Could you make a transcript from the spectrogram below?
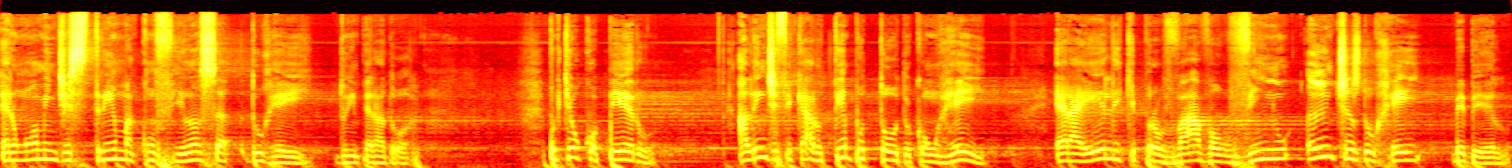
era um homem de extrema confiança do rei, do imperador. Porque o copeiro, além de ficar o tempo todo com o rei, era ele que provava o vinho antes do rei bebê-lo.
